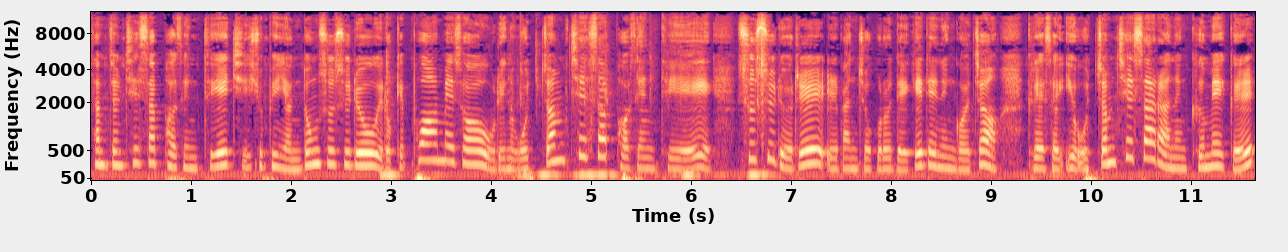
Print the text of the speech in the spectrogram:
3.74%의 지쇼핑 연동 수수료 이렇게 포함해서 우리는 5.74%의 수수료를 일반적으로 내게 되는 거죠. 그래서 이 5.74라는 금액을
